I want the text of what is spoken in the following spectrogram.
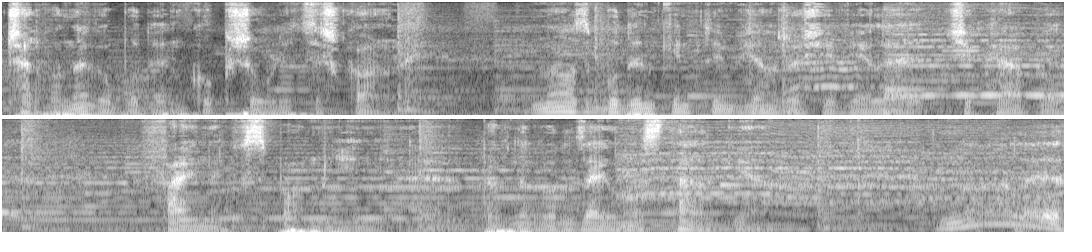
czerwonego budynku przy ulicy Szkolnej. No, z budynkiem tym wiąże się wiele ciekawych, fajnych wspomnień, e, pewnego rodzaju nostalgia. No, ale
